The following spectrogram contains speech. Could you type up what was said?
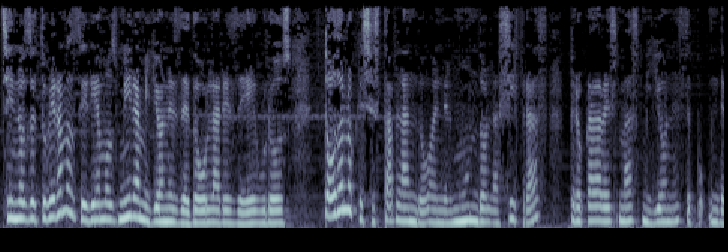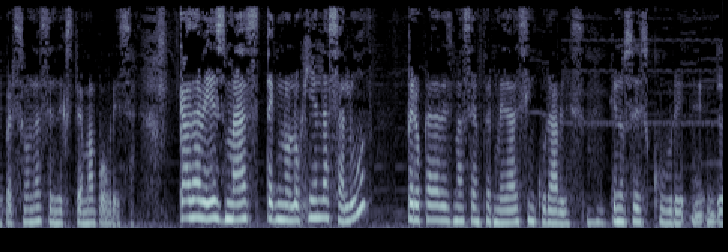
Si nos detuviéramos diríamos, mira millones de dólares, de euros, todo lo que se está hablando en el mundo, las cifras, pero cada vez más millones de, personas en extrema pobreza. Cada vez más tecnología en la salud, pero cada vez más enfermedades incurables que no se descubre. Eh,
